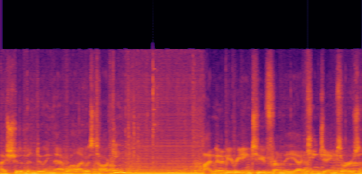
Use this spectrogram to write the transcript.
I should have been doing that while I was talking. I'm going to be reading to you from the uh, King James Version.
